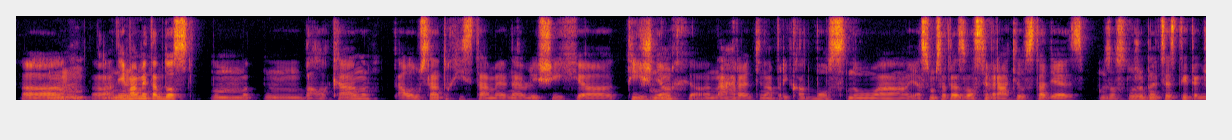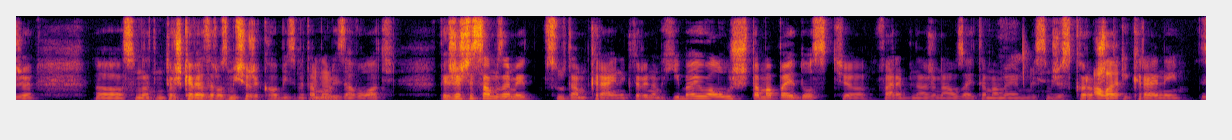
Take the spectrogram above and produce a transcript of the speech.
Uh, mm, okay. Nemáme tam dosť um, Balkán, ale už sa na to chystáme v najbližších uh, týždňoch uh, nahrať napríklad Bosnu a ja som sa teraz vlastne vrátil stade zo služobnej cesty, takže uh, som na tým troška viac rozmýšľal, že koho by sme tam mm. mohli zavolať. Takže ešte samozrejme mm. sú tam krajiny, ktoré nám chýbajú, ale už tá mapa je dosť farebná, že naozaj tam máme, myslím, že skoro ale... všetky krajiny z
